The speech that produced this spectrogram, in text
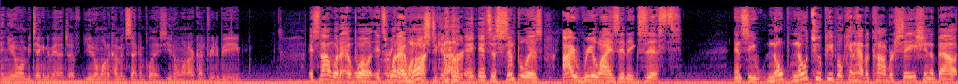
And you don't want to be taken advantage of. You don't want to come in second place. You don't want our country to be. It's not what I, well, it's what I want want. to get hurt. It's as simple as I realize it exists. And see, no no two people can have a conversation about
